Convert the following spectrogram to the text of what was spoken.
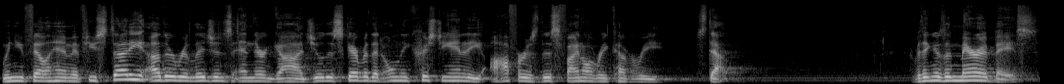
when you fail him. If you study other religions and their gods, you'll discover that only Christianity offers this final recovery step. Everything is a merit base.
